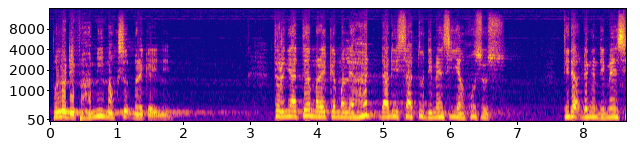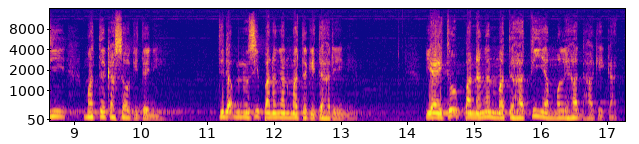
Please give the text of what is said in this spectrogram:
Perlu difahami maksud mereka ini. Ternyata mereka melihat dari satu dimensi yang khusus. Tidak dengan dimensi mata kasar kita ini. Tidak menusi pandangan mata kita hari ini. Yaitu pandangan mata hati yang melihat hakikat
